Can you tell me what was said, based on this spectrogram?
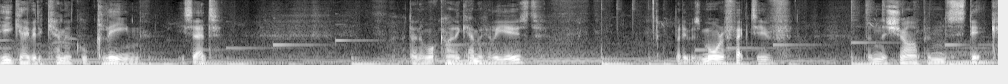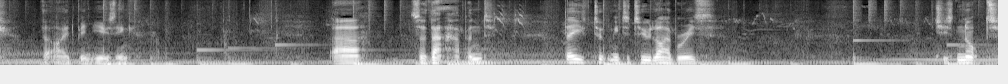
He gave it a chemical clean, he said. I don't know what kind of chemical he used, but it was more effective than the sharpened stick that I'd been using. Uh, so that happened. Dave took me to two libraries, which is not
